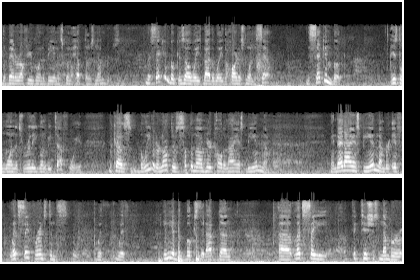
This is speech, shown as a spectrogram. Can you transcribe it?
the better off you're going to be, and it's going to help those numbers. The second book is always, by the way, the hardest one to sell. The second book is the one that's really going to be tough for you because, believe it or not, there's something down here called an ISBN number. And that ISBN number, if let's say, for instance, with with any of the books that I've done, uh, let's say a fictitious number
